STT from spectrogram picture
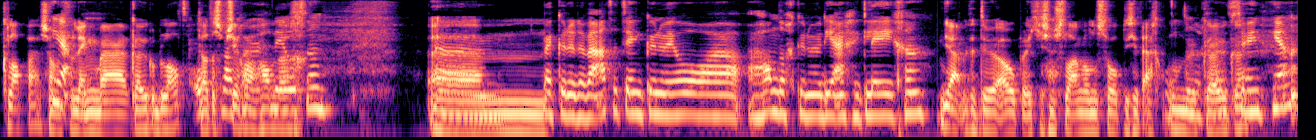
klappen. Zo'n Ja. verlengbaar keukenblad. Dat is op zich wel handig. Ehm, Wij kunnen de watertank kunnen we heel eh, handig kunnen we die eigenlijk legen. ja, met de deur open, dat je zo'n slang onder stopt. Die zit eigenlijk onder de keuken. Ja.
